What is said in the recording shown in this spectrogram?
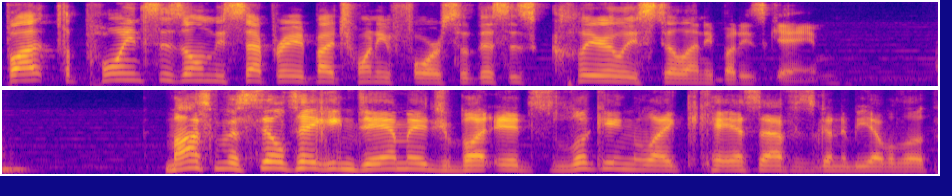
But the points is only separated by 24, so this is clearly still anybody's game. Moskva is still taking damage, but it's looking like KSF is going to be able to,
